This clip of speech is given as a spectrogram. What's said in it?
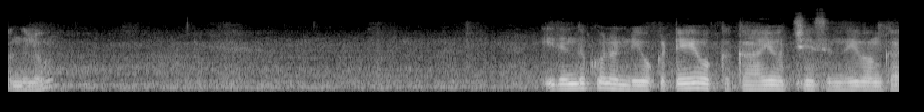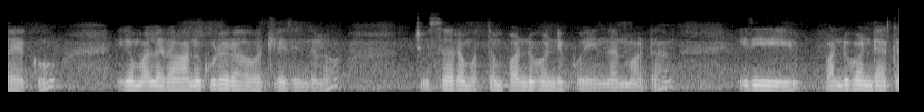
అందులో. ఇది ఎందుకోనండి ఒకటే ఒక్క కాయ వచ్చేసింది వంకాయకు. ఇక మళ్ళీ రాను కూడా రావట్లేదు ఇందులో. చూసారా? మొత్తం పండు పండిపోయిందనమాట ఇది పండు పండాక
